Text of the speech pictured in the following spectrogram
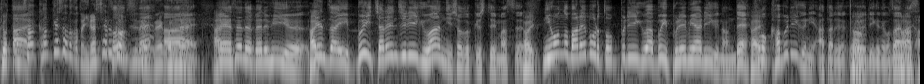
今日たくさはん関係者の方いらっしゃるかもしれないですねこれはい。ね仙台ベルフィーユ、はい。現在 V チャレンジリーグ1に所属しています、はい。日本のバレーボールトップリーグは V プレミアリーグなんで、はい。その下部リーグに当たるあリーグでござい。ます、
